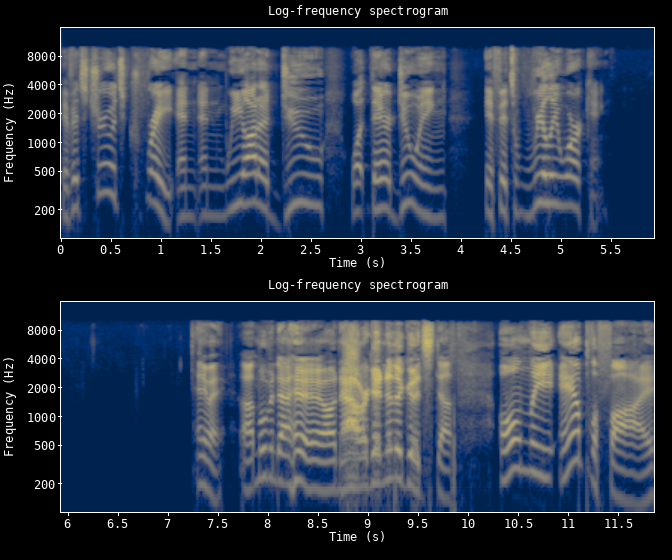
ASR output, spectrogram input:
If it's true, it's great, and and we ought to do what they're doing if it's really working. Anyway, uh, moving down here. Now we're getting to the good stuff only amplify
